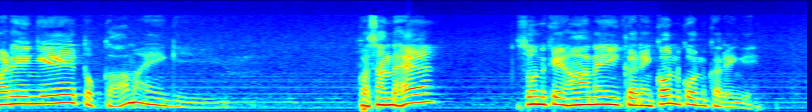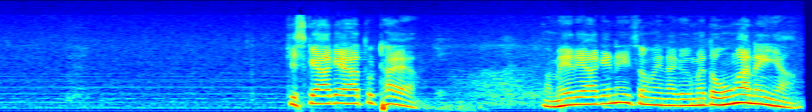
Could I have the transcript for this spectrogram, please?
पढ़ेंगे तो काम आएगी। पसंद है? सुन के हाँ नहीं करें कौन कौन करेंगे? किसके आगे हाथ उठाया? मेरे आगे नहीं समझना, क्योंकि मैं तो हूँगा नहीं यहाँ।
